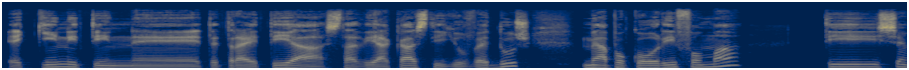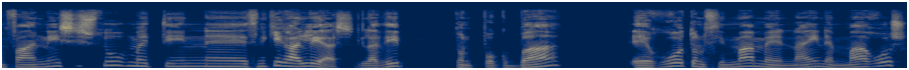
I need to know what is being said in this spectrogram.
εκείνη την ε, τετραετία σταδιακά στη Γιουβέντους με αποκορύφωμα τις εμφανίσεις του με την ε, Εθνική Γαλλίας. Δηλαδή τον Ποκμπά εγώ τον θυμάμαι να είναι μάγος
